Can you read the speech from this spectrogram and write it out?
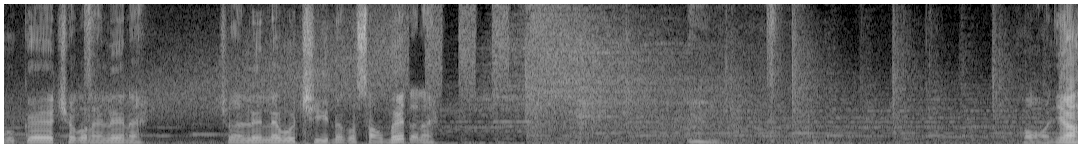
Ok, cho con này lên này. Cho này lên level 9 là có 6 mét nữa này. Khó nhờ.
